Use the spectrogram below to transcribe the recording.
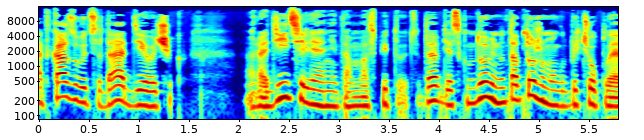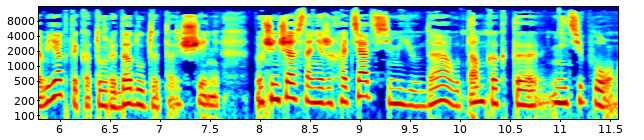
отказываются да, от девочек. Родители, они там воспитываются да, в детском доме, но там тоже могут быть теплые объекты, которые дадут это ощущение. Но очень часто они же хотят семью, да, а вот там как-то не тепло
